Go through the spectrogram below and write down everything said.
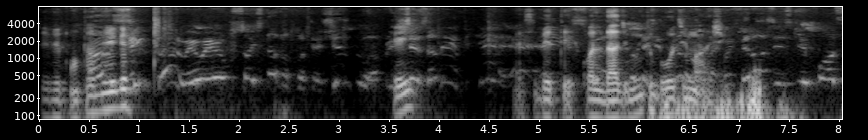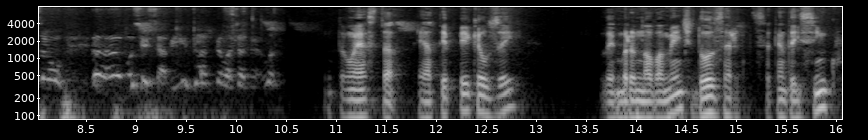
Teve ponta ah, negra. Ok. SBT, qualidade muito boa de imagem. Ah, então esta é a TP que eu usei. Lembrando novamente, 1275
